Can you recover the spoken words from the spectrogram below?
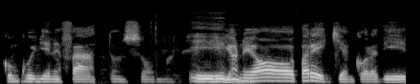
con cui viene fatto, insomma. E- Io ne ho parecchi ancora di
